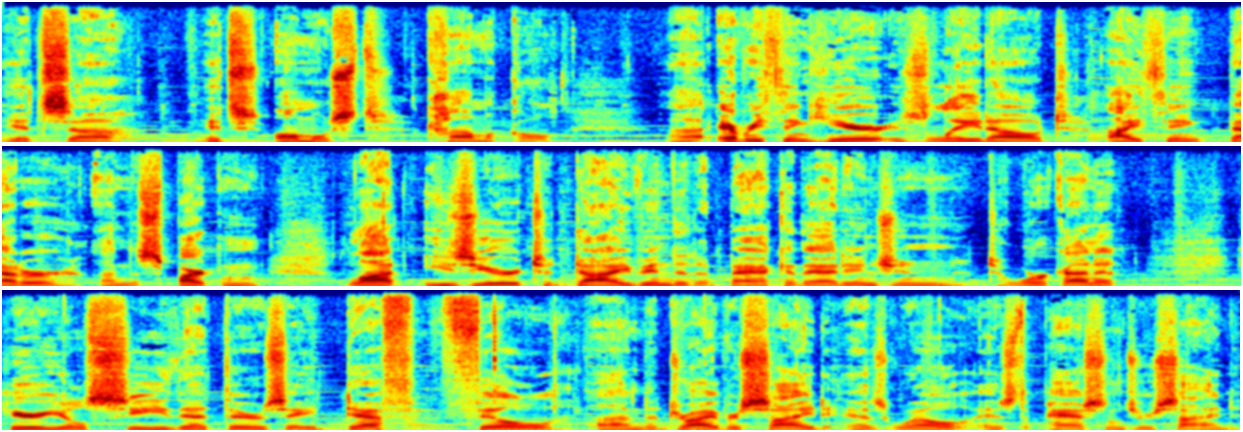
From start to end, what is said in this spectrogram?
It's, uh, it's almost comical. Uh, everything here is laid out, I think, better on the Spartan. A lot easier to dive into the back of that engine to work on it. Here you'll see that there's a DEF fill on the driver's side as well as the passenger side.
